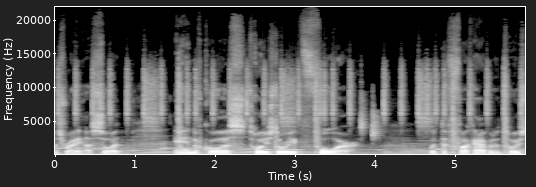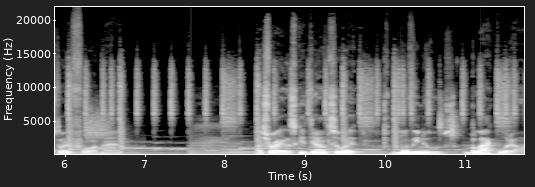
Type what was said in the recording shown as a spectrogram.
That's right, I saw it. And of course, Toy Story 4. What the fuck happened to Toy Story 4, man? That's right, let's get down to it. Movie news Black Widow.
